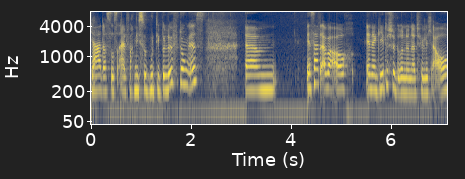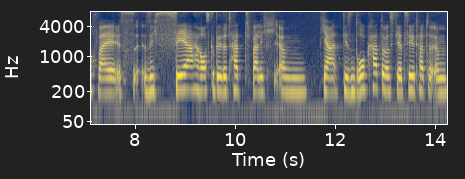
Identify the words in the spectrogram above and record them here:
ja, dass es einfach nicht so gut die Belüftung ist. Ähm, es hat aber auch energetische Gründe natürlich auch, weil es sich sehr herausgebildet hat, weil ich ähm, ja diesen Druck hatte, was ich dir erzählt hatte im,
